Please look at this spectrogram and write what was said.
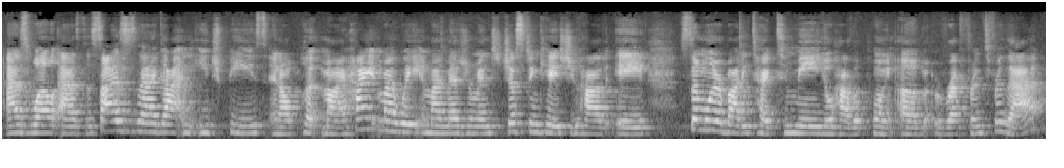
as well as the sizes that I got in each piece. And I'll put my height, my weight, and my measurements just in case you have a similar body type to me, you'll have a point of reference for that.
